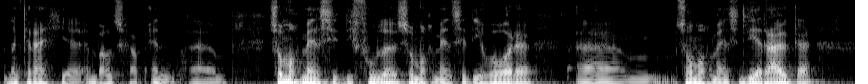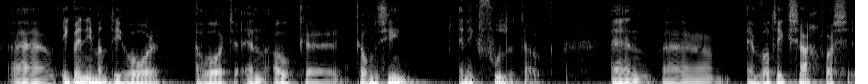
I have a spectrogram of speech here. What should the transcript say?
dan krijg je een boodschap. En um, sommige mensen die voelen, sommige mensen die horen, um, sommige mensen die ruiken. Uh, ik ben iemand die hoort, hoort en ook kan zien. En ik voel het ook. En, uh, en wat ik zag was uh,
